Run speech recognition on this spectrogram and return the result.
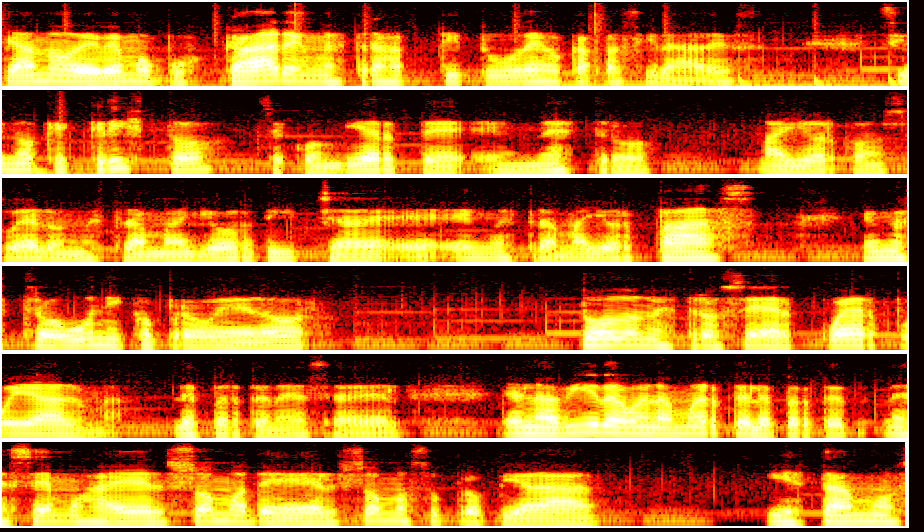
ya no debemos buscar en nuestras aptitudes o capacidades, sino que Cristo se convierte en nuestro mayor consuelo, en nuestra mayor dicha, e, e, en nuestra mayor paz, en nuestro único proveedor. Todo nuestro ser, cuerpo y alma, le pertenece a Él. En la vida o en la muerte le pertenecemos a Él, somos de Él, somos su propiedad y estamos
